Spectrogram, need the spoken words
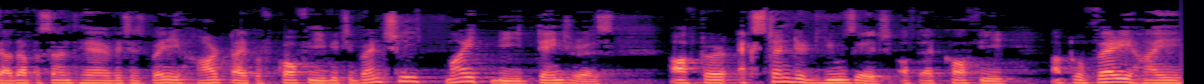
زیادہ پسند ہے which is very hard type of coffee which eventually might be dangerous after extended usage of that coffee after very high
